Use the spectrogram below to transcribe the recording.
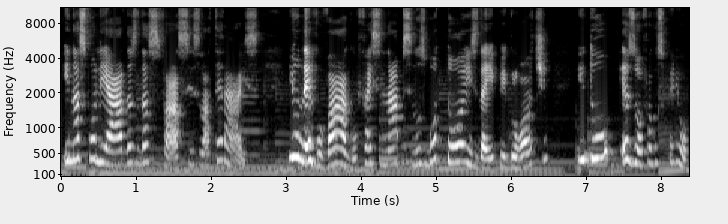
e nas folheadas das faces laterais. E o nervo vago faz sinapse nos botões da epiglote e do esôfago superior.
